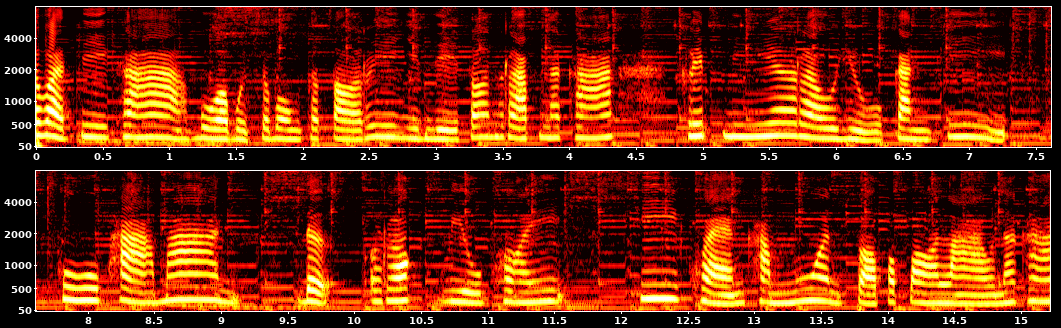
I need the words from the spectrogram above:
สวัสดีค่ะ บัวบุษบงสตอรี่ยินดีต้อนรับนะคะ คลิปนี้เราอยู่กันที่ภูผาม่านเดอะร็อกวิวพอยท์ที่แขวงคำม่วนสปปลาวนะคะ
